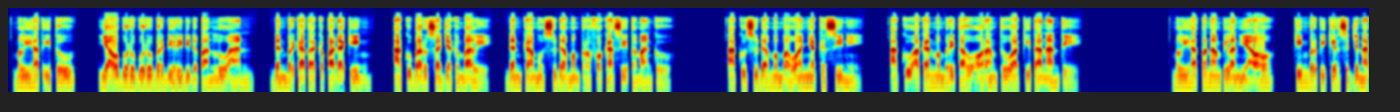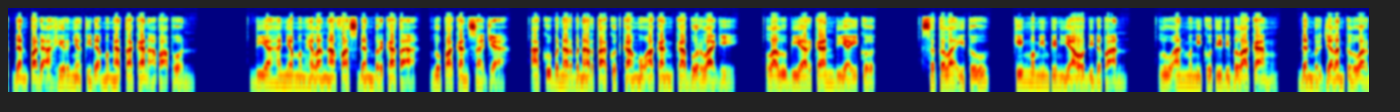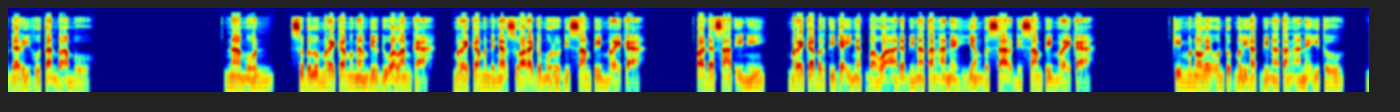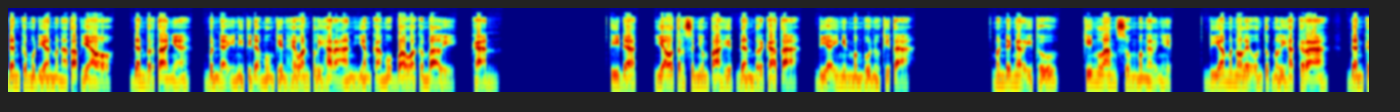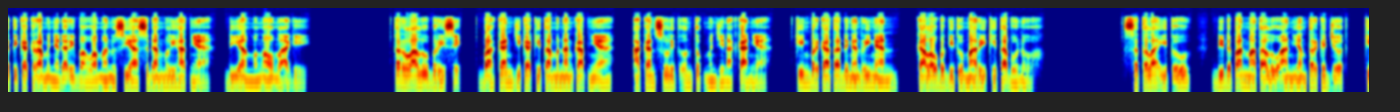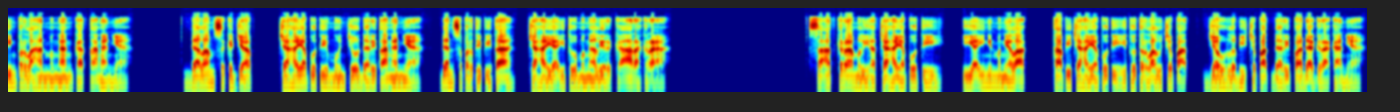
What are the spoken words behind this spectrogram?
Melihat itu, Yao buru-buru berdiri di depan Luan, dan berkata kepada King, aku baru saja kembali, dan kamu sudah memprovokasi temanku. Aku sudah membawanya ke sini. Aku akan memberitahu orang tua kita nanti. Melihat penampilan Yao, King berpikir sejenak dan pada akhirnya tidak mengatakan apa pun. Dia hanya menghela nafas dan berkata, lupakan saja. Aku benar-benar takut kamu akan kabur lagi. Lalu biarkan dia ikut. Setelah itu, King memimpin Yao di depan. Luan mengikuti di belakang, dan berjalan keluar dari hutan bambu. Namun, sebelum mereka mengambil dua langkah, mereka mendengar suara gemuruh di samping mereka. Pada saat ini, mereka bertiga ingat bahwa ada binatang aneh yang besar di samping mereka. King menoleh untuk melihat binatang aneh itu, dan kemudian menatap Yao, dan bertanya, benda ini tidak mungkin hewan peliharaan yang kamu bawa kembali, kan? Tidak, Yao tersenyum pahit dan berkata, dia ingin membunuh kita. Mendengar itu, King langsung mengernyit. Dia menoleh untuk melihat kera, dan ketika kera menyadari bahwa manusia sedang melihatnya, dia mengaum lagi. Terlalu berisik. Bahkan jika kita menangkapnya, akan sulit untuk menjinakkannya. King berkata dengan ringan, kalau begitu mari kita bunuh. Setelah itu, di depan mata Luan yang terkejut, King perlahan mengangkat tangannya. Dalam sekejap, cahaya putih muncul dari tangannya, dan seperti pita, cahaya itu mengalir ke arah kera. Saat kera melihat cahaya putih, ia ingin mengelak, tapi cahaya putih itu terlalu cepat, jauh lebih cepat daripada gerakannya.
